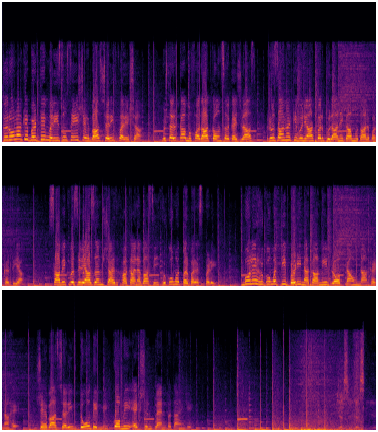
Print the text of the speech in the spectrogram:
कोरोना के बढ़ते मरीजों से शहबाज शरीफ परेशान। मुश्तरका मुफादात काउंसिल का इजलास। रोज़ाना की बुनियाद पर बुलाने का मुतालबा कर दिया। सबक वज़ीर आज़म शाहिद खाकान अब्बासी हुकूमत पर बरस पड़े। बोले, हुकूमत की बड़ी नाकामी लॉकडाउन ना करना है। शहबाज शरीफ दो दिन में कौमी एक्शन प्लान बताएँगे। जैसे जैसे ये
